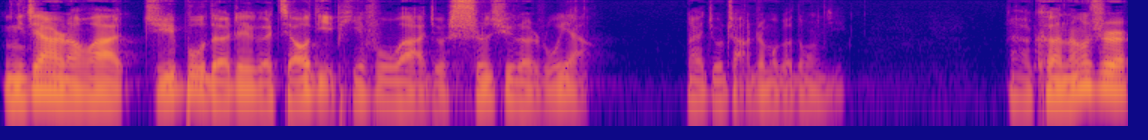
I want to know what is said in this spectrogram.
你这样的话，局部的这个脚底皮肤啊就失去了濡养，哎，就长这么个东西，啊，可能是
